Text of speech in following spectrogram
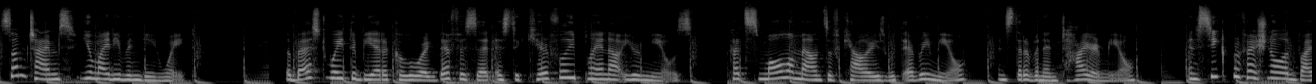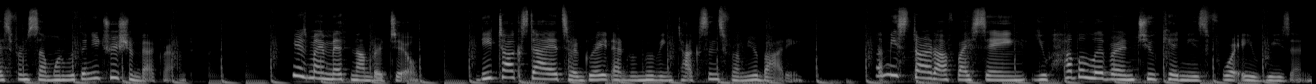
Sometimes you might even gain weight. The best way to be at a caloric deficit is to carefully plan out your meals, cut small amounts of calories with every meal instead of an entire meal, and seek professional advice from someone with a nutrition background. Here's my myth number two detox diets are great at removing toxins from your body. Let me start off by saying you have a liver and two kidneys for a reason.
